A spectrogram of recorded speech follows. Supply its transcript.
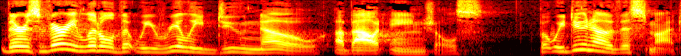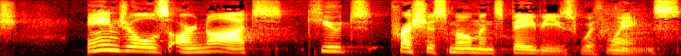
there's very little that we really do know about angels, but we do know this much. Angels are not cute, precious moments babies with wings.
